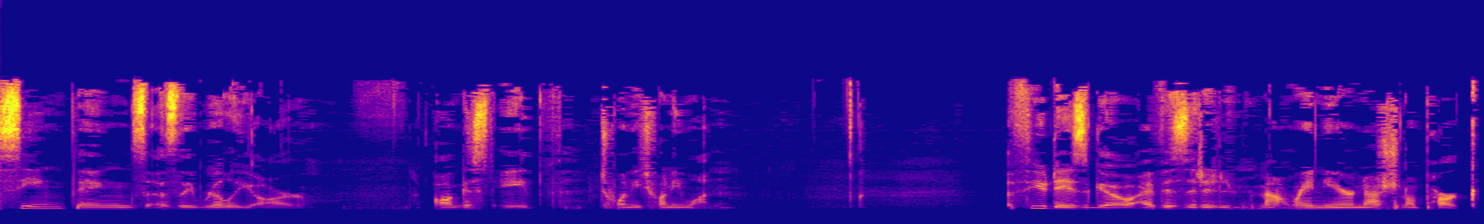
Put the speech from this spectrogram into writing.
Seeing Things as They Really Are, August 8th, 2021. A few days ago, I visited Mount Rainier National Park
